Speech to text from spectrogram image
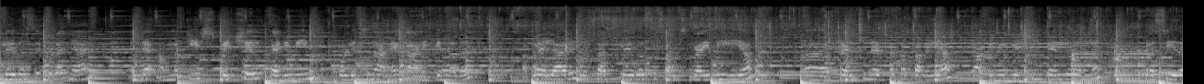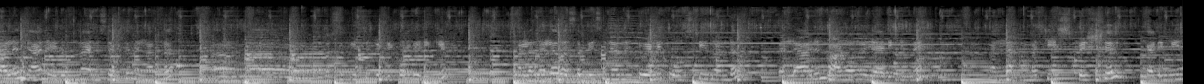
ഫ്ലേവേഴ്സിൽ കൂടെ ഞാൻ എന്റെ അമ്മച്ചി സ്പെഷ്യൽ കരിമീൻ പൊള്ളിച്ചതാണ് കാണിക്കുന്നത്. അപ്പോൾ എല്ലാവരും ഡിസാസ്റ്റർ ഫ്ലേവേഴ്സ് സബ്സ്ക്രൈബ് ചെയ്യാം ഫ്രണ്ട്സിന്റെ അടുത്തൊക്കെ പറയാം നോട്ടിഫിക്കേഷൻ ബെല്ല് ഒന്ന് പ്രസ് ചെയ്താൽ ഞാൻ ഇടുന്ന അനുസരിച്ച് നിങ്ങൾക്ക് റെസിപ്പീസ് കിട്ടിക്കൊണ്ടിരിക്കും. നല്ല നല്ല റെസിപ്പീസ് ഞാൻ നിങ്ങൾക്ക് വേണ്ടി പോസ്റ്റ് ചെയ്യുന്നുണ്ട്. എല്ലാവരും കാണുമെന്ന് വിചാരിക്കുന്നത് നല്ല അമ്മച്ചി സ്പെഷ്യൽ കരിമീൻ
